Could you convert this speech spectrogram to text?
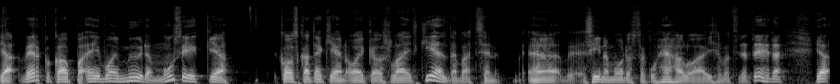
Ja verkkokauppa ei voi myydä musiikkia, koska tekijän oikeuslait kieltävät sen äh, siinä muodossa, kun he haluaisivat sitä tehdä. Ja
